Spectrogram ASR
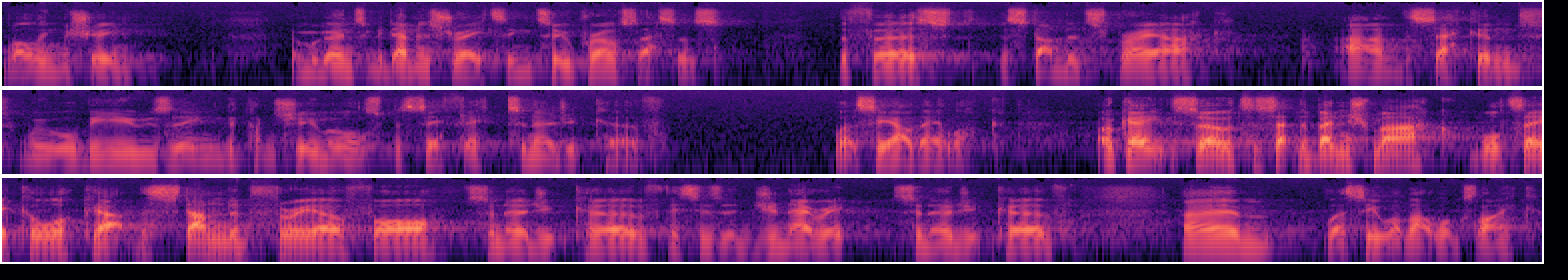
welding machine. and we're going to be demonstrating two processes. The first, the standard spray arc, and the second, we will be using the consumable specific synergic curve. Let's see how they look. Okay, so to set the benchmark, we'll take a look at the standard 304 synergic curve. This is a generic synergic curve. Um, let's see what that looks like.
